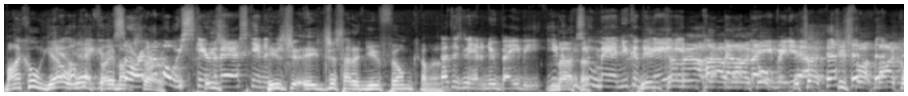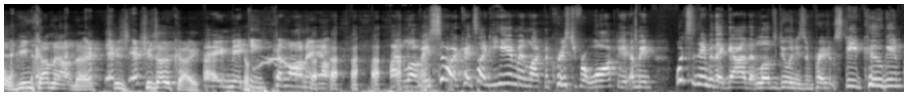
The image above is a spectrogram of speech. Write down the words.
Michael, yeah, Yeah, okay, yeah, very good. much Sorry, so. I'm always scared of asking, He's, ju- he's just had a new film coming. I think he had a new baby. You know, because you man, you can be You 80 can come and pop now, out Michael. a baby. Yeah. a- she's fine, Michael. You can come out now. She's she's okay. Hey Mickey, come on out. I love it. It's so it's like him and like the Christopher Walken. I mean, what's the name of that guy that loves doing his impressions? Steve Coogan.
